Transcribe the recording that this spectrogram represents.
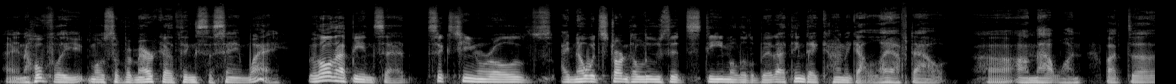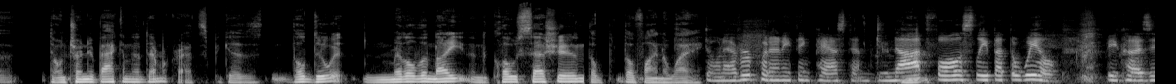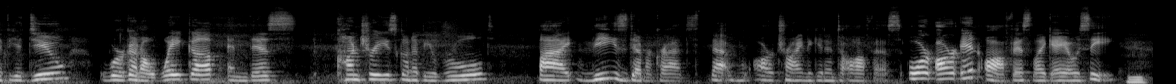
And hopefully, most of America thinks the same way. With all that being said, 16 year olds, I know it's starting to lose its steam a little bit. I think they kind of got laughed out uh, on that one. But uh, don't turn your back on the Democrats because they'll do it in the middle of the night in closed session. They'll, they'll find a way. Don't ever put anything past them. Do not fall asleep at the wheel because if you do, we're going to wake up and this country is going to be ruled by these Democrats that are trying to get into office or are in office, like AOC.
